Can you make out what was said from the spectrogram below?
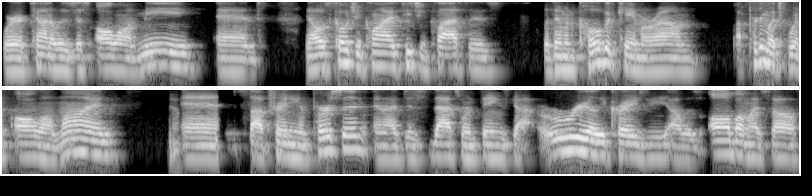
where it kind of was just all on me, and you know, I was coaching clients, teaching classes. But then when COVID came around, I pretty much went all online and stopped training in person. And I just that's when things got really crazy. I was all by myself.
